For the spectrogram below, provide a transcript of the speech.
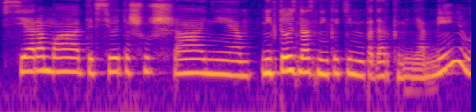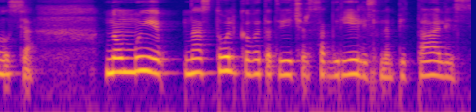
все ароматы, все это шуршание. Никто из нас никакими подарками не обменивался, но мы настолько в этот вечер согрелись, напитались,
